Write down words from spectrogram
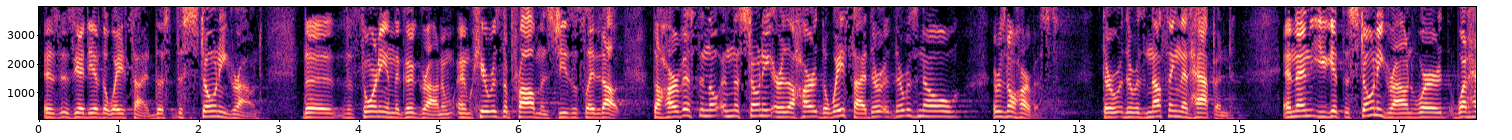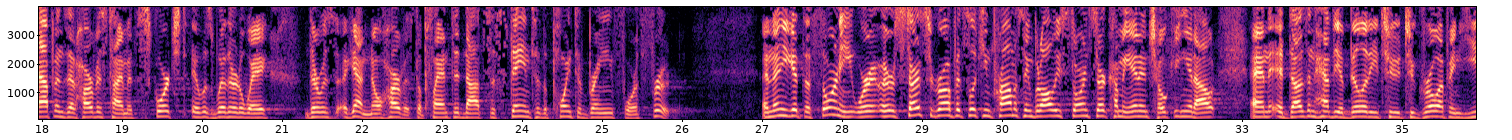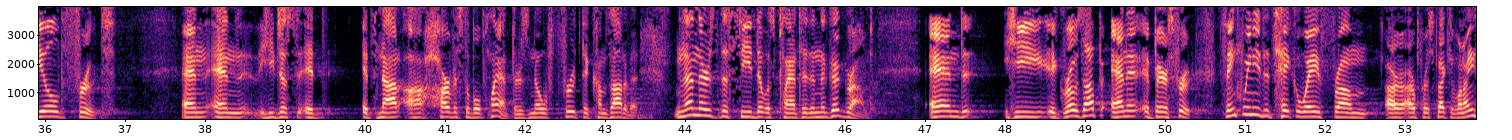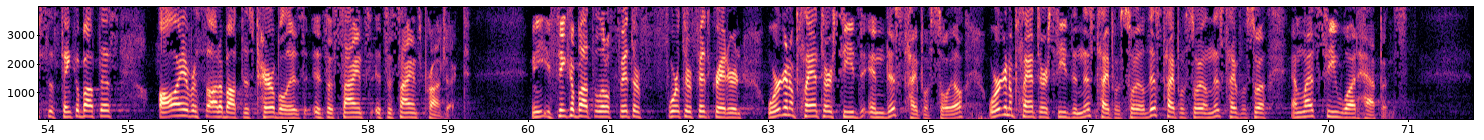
is, is the idea of the wayside, the the stony ground, the the thorny and the good ground. And, and here was the problem as Jesus laid it out. The harvest in the, in the stony or the hard the wayside there, there was no there was no harvest. There, there was nothing that happened. And then you get the stony ground where what happens at harvest time it's scorched it was withered away. There was again no harvest. The plant did not sustain to the point of bringing forth fruit and then you get the thorny where it starts to grow up it's looking promising but all these thorns start coming in and choking it out and it doesn't have the ability to, to grow up and yield fruit and and he just it it's not a harvestable plant. There's no fruit that comes out of it. And then there's the seed that was planted in the good ground, and he it grows up and it, it bears fruit. think we need to take away from our, our perspective. When I used to think about this, all I ever thought about this parable is is a science. It's a science project. I mean, you think about the little fifth or fourth or fifth grader, and we're going to plant our seeds in this type of soil. We're going to plant our seeds in this type of soil, this type of soil, and this type of soil, and let's see what happens.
